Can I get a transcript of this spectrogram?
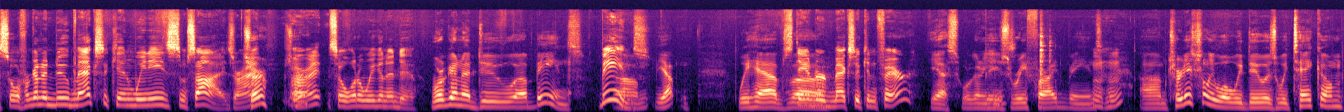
so if we're going to do Mexican, we need some sides, right? Sure, All sure. right. So what are we going to do? We're gonna do uh, beans. Beans. Um, yep. We have uh, Standard Mexican fare. Yes, we're going to use refried beans. Mm-hmm. Um, traditionally, what we do is we take them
